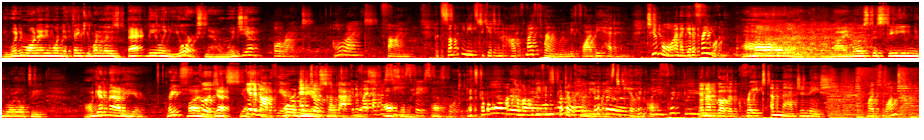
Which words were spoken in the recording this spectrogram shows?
You wouldn't want anyone to think you're one of those back-dealing Yorks now, would you? All right. All right. Fine. But somebody needs to get him out of my throne room before I behead him. Two more and I get a free one. All right. My most esteemed royalty. I'll get him out of here. Great fun. Good. Yes, yes. Get him out of here. Horribly And don't come back. And if I ever awful see his man, face in the court again, Let's come along I'll now, come up with even more on. draconian ways to kill him off. quickly. And I've got a great imagination. Why, this one time,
